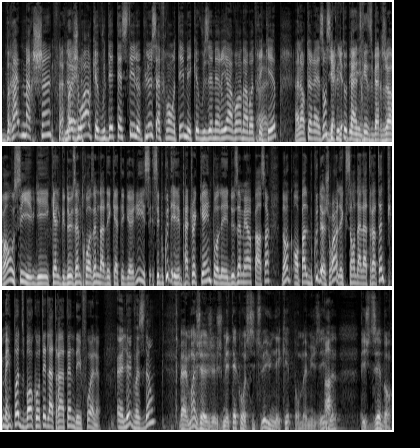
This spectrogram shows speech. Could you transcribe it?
Brad Marchand, le joueur que vous détestez le plus affronter, mais que vous aimeriez avoir dans votre équipe. Alors, tu as raison, c'est plutôt des... Patrice Bergeron aussi, il est quelques deuxième, troisième dans des catégories. C'est beaucoup de Patrick Kane pour les deuxièmes meilleurs passeurs. Donc, on parle beaucoup de joueurs qui sont dans la trentaine, puis même pas du bon côté de la trentaine des fois. Là. Euh, Luc, vas-y donc. Ben, moi, je, m'étais constitué une équipe pour m'amuser. Ah. Puis je disais, bon,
